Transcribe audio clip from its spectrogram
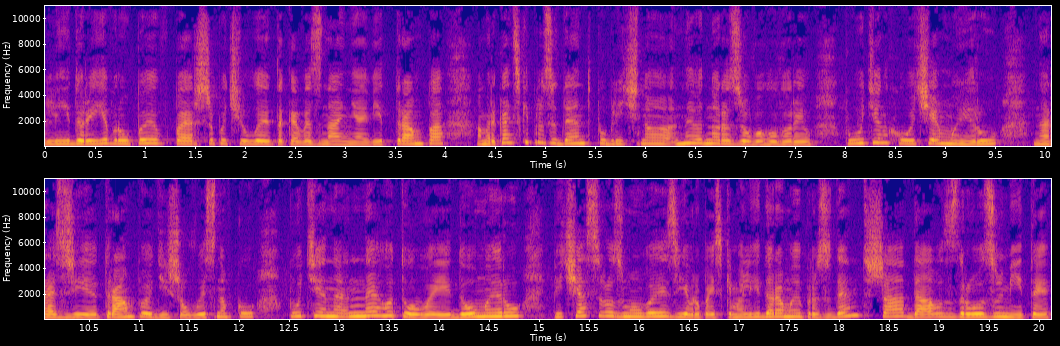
Лідери Європи вперше почули таке визнання від Трампа. Американський президент публічно неодноразово говорив: Путін хоче миру. Наразі Трамп дійшов висновку. Путін не готовий до миру. Під час розмови з європейськими лідерами президент США дав зрозуміти,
